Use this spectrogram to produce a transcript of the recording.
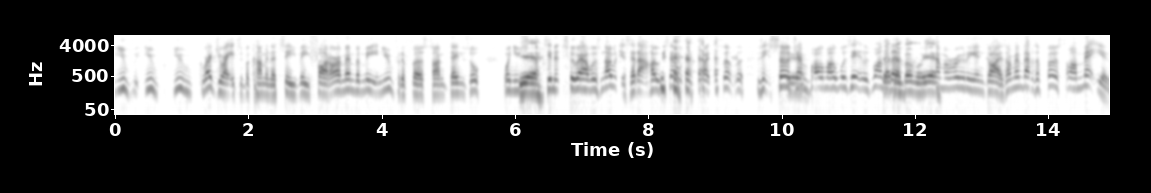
you've you've you've graduated to becoming a TV fighter. I remember meeting you for the first time, Denzel, when you yeah. stepped in at two hours' notice at that hotel. like, was it Sir yeah. Jambomo? Was it? It was one Sir of the Jambomo, yeah. Cameroonian guys. I remember that was the first time I met you.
